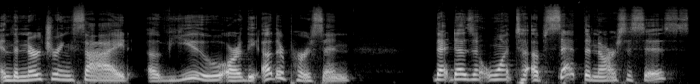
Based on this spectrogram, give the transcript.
and the nurturing side of you or the other person that doesn't want to upset the narcissist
